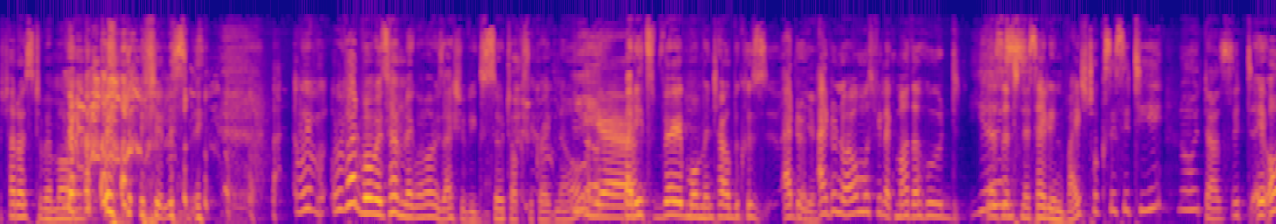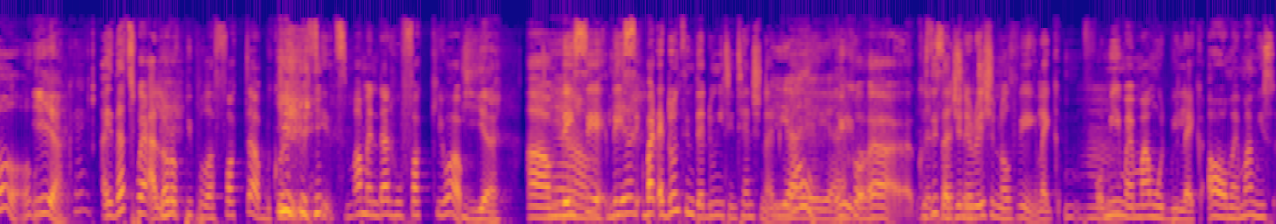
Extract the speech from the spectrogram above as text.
shout outs to my mom if you're listening. We've, we've had moments where I'm like, my mom is actually being so toxic right now. Yeah. But it's very momentary because I don't, Yeah. I don't know. I almost feel like motherhood Yes. doesn't necessarily invite toxicity. no, it does. It, eh, oh, Yeah. Okay. I, that's where a lot of people are fucked up because it's, it's mom and dad who fuck you up. yeah. Um, they say, they Yeah. say, but I don't think they're doing it intentionally. Yeah, yeah, yeah. Because, go. uh, 'cause this is a generational thing. Like m for me, my mom would be like, "Oh, my mom used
